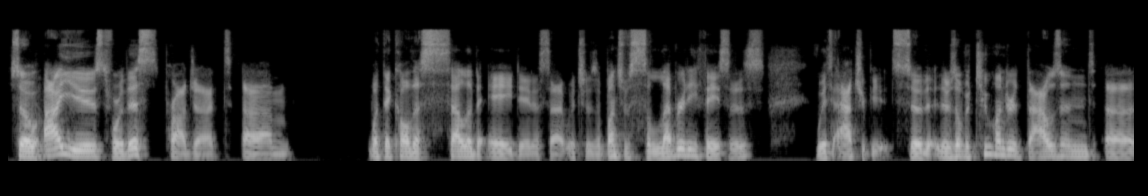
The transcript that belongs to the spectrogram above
so I used for this project um, what they called a celeb A data set, which is a bunch of celebrity faces with attributes. So th- there's over 200,000 uh,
